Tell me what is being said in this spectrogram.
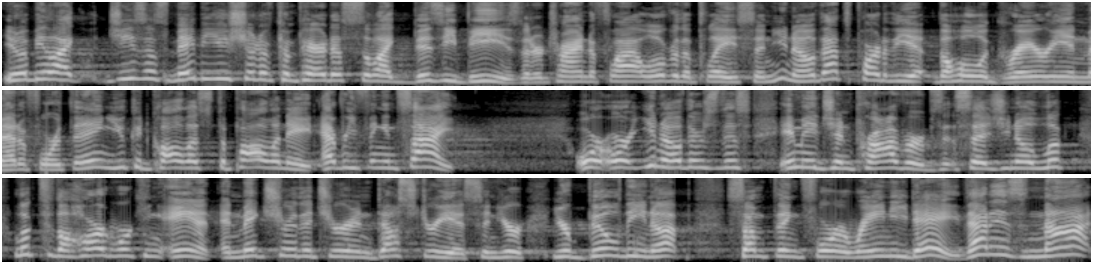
you know, it'd be like, Jesus, maybe you should have compared us to like busy bees that are trying to fly all over the place. And, you know, that's part of the, the whole agrarian metaphor thing. You could call us to pollinate everything in sight. Or, or, you know, there's this image in Proverbs that says, you know, look, look to the hardworking ant and make sure that you're industrious and you're, you're building up something for a rainy day. That is not,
